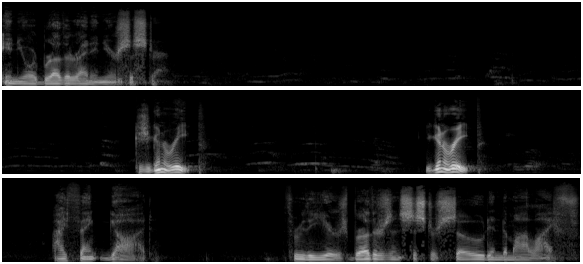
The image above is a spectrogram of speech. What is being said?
in your brother and in your sister? Because you're going to reap. You're going to reap. I thank God through the years, brothers and sisters sowed into my life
